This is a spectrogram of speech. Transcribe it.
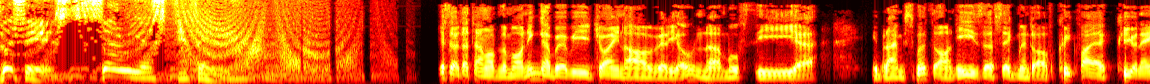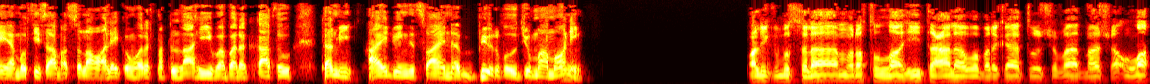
This is Sirius FM. Yes, at that time of the morning, uh, where we join our very own uh, Mufti uh, Ebrahim Smith on his uh, segment of Quickfire Q&A. Uh, Mufti Sahib, Assalamu alaikum wa rahmatullahi wa barakatuh. Tell me, how are you doing this fine, uh, beautiful Jummah morning? Walaikum assalam wa rahmatullahi ta'ala wa barakatuh. Shafat, mashallah.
